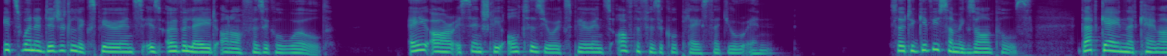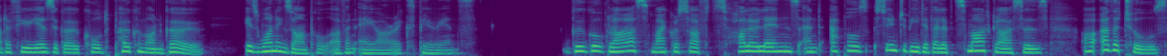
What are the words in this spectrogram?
It's when a digital experience is overlaid on our physical world. AR essentially alters your experience of the physical place that you're in. So, to give you some examples, that game that came out a few years ago called Pokemon Go is one example of an AR experience. Google Glass, Microsoft's HoloLens, and Apple's soon to be developed smart glasses are other tools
